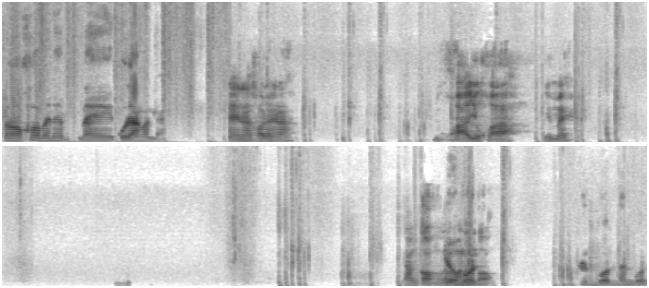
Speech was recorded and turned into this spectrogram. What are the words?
เราเข้าไปในในโกดังก่อนแบบไหนนะเข้าไหนนะ อยู่ขวาอยู่ขวา เห็นไหมหลังกล้องระวังหลังกล้องด้านบนด้านบน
